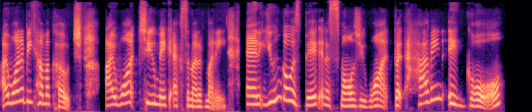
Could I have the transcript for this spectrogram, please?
I want to become a coach. I want to make X amount of money. And you can go as big and as small as you want, but having a goal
